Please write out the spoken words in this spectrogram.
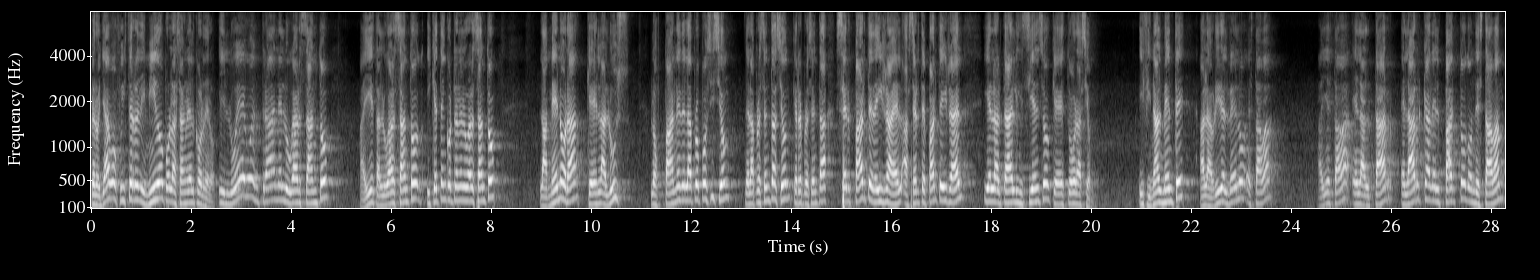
Pero ya vos fuiste redimido por la sangre del cordero. Y luego entrar en el lugar santo. Ahí está el lugar santo. ¿Y qué te encontrás en el lugar santo? La menorá, que es la luz, los panes de la proposición, de la presentación, que representa ser parte de Israel, hacerte parte de Israel, y el altar del incienso, que es tu oración. Y finalmente, al abrir el velo estaba, ahí estaba el altar, el arca del pacto donde estaban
